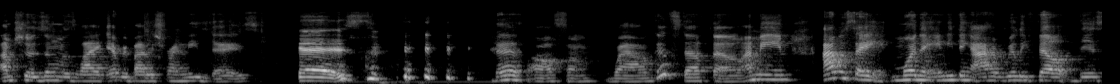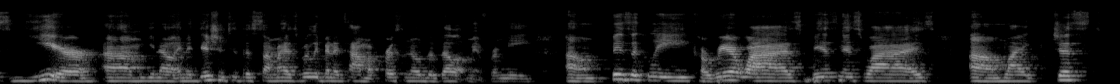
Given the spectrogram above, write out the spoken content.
I'm sure Zoom is like everybody's friend these days. Yes. That's awesome. Wow. Good stuff, though. I mean, I would say more than anything, I have really felt this year, um, you know, in addition to the summer, has really been a time of personal development for me, um, physically, career wise, business wise, um, like just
